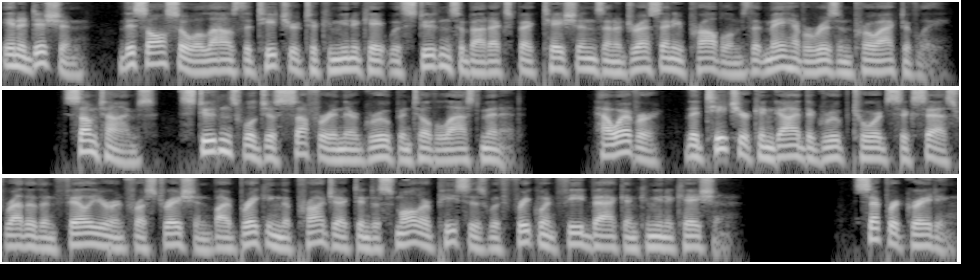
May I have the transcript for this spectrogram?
In addition, this also allows the teacher to communicate with students about expectations and address any problems that may have arisen proactively. Sometimes, students will just suffer in their group until the last minute. However, the teacher can guide the group towards success rather than failure and frustration by breaking the project into smaller pieces with frequent feedback and communication. Separate grading.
